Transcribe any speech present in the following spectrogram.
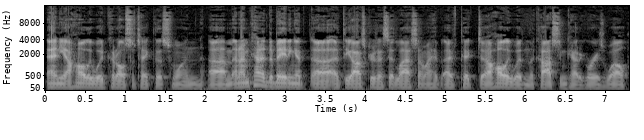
and yeah, Hollywood could also take this one. Um, and I'm kind of debating at uh, at the Oscars. I said last time I have, I've picked uh, Hollywood in the costume category as well.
